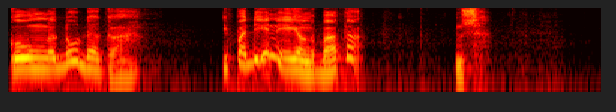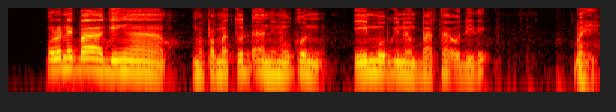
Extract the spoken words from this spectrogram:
Kung nagduda ka, ipadiin niya yung bata. Unsa? Mura na pagi nga mapamatud-an ni mo kung imo ginang bata o dili. Bay,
